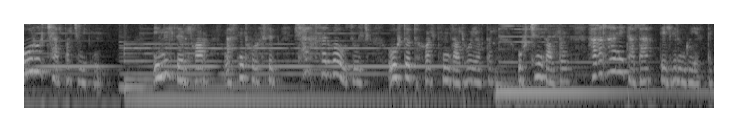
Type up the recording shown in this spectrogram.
өөрөө ч шалбалж мэднэ. Энэ л зорилгоор насанд хүрэхсэд шарах соргоо үзүүлж өөртөө тохиолдсон золгүй явдал өвчин зовлон хагалгааны талаар дэлгэрэнгүй ярьдаг.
